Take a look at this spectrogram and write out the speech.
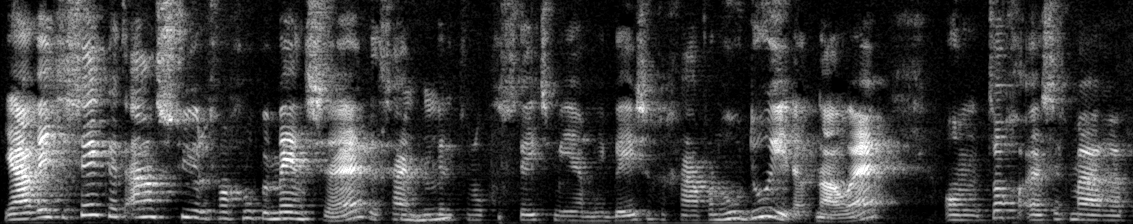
Ja, weet je, zeker het aansturen van groepen mensen. Hè? Daar zijn, Mhm. ben ik toen ook steeds meer mee bezig gegaan. Van hoe doe je dat nou, hè? Om toch, eh, zeg maar,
